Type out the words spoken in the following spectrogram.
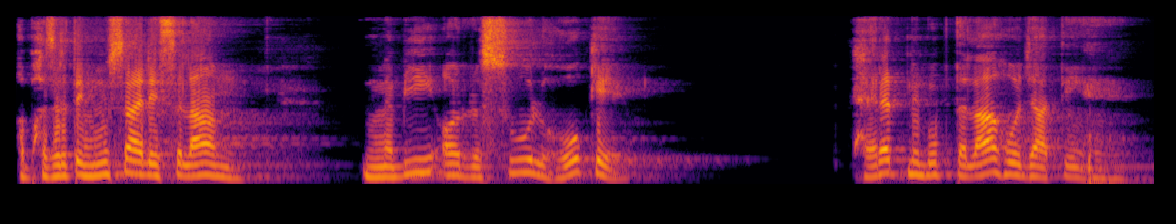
اب حضرت موسیٰ علیہ السلام نبی اور رسول ہو کے حیرت میں مبتلا ہو جاتے ہیں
